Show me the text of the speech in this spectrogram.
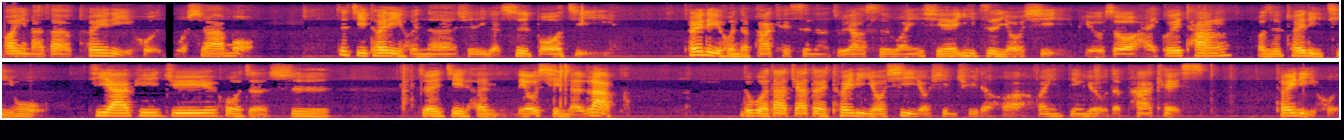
欢迎来到推理魂，我是阿莫。这集推理魂呢是一个试播集。推理魂的 podcast 呢，主要是玩一些益智游戏，比如说海龟汤，或是推理题目，TRPG，或者是最近很流行的 LAP。如果大家对推理游戏有兴趣的话，欢迎订阅我的 podcast 推理魂。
